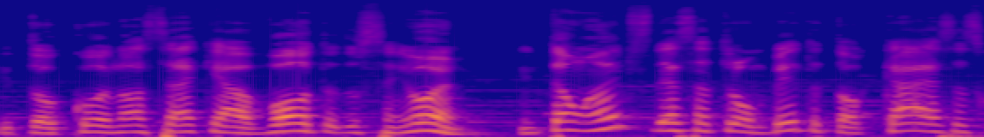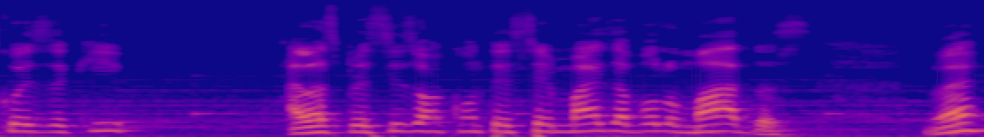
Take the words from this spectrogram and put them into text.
Que tocou. Nossa, será que é a volta do Senhor? Então, antes dessa trombeta tocar, essas coisas aqui, elas precisam acontecer mais avolumadas, não é?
